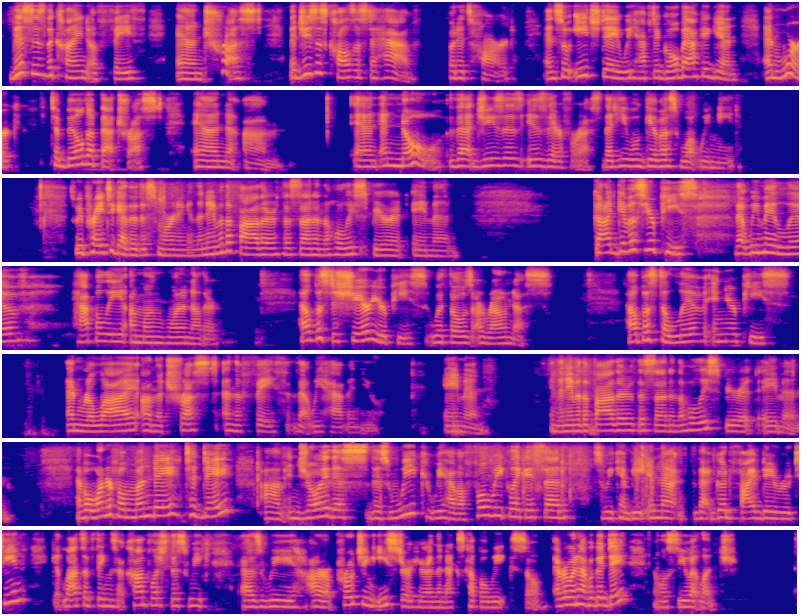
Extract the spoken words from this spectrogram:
This is the kind of faith and trust that Jesus calls us to have, but it's hard. And so each day we have to go back again and work to build up that trust and um, and and know that Jesus is there for us, that he will give us what we need. So we pray together this morning in the name of the Father, the Son, and the Holy Spirit. Amen. God, give us your peace that we may live happily among one another. Help us to share your peace with those around us. Help us to live in your peace and rely on the trust and the faith that we have in you. Amen. In the name of the Father, the Son, and the Holy Spirit, amen. Have a wonderful Monday today. Um, enjoy this this week. We have a full week, like I said, so we can be in that that good five day routine. Get lots of things accomplished this week as we are approaching Easter here in the next couple weeks. So everyone have a good day, and we'll see you at lunch.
